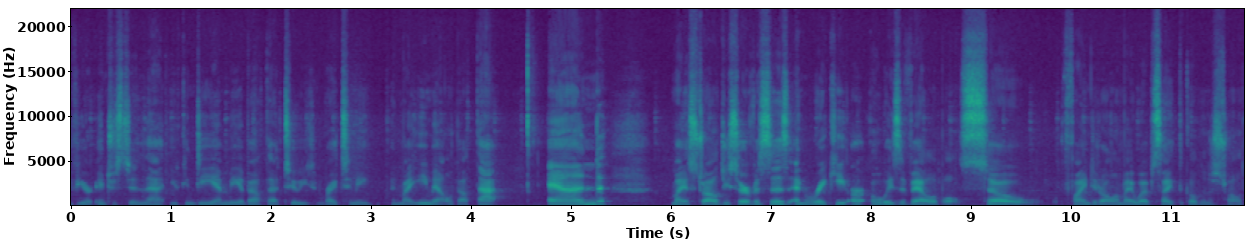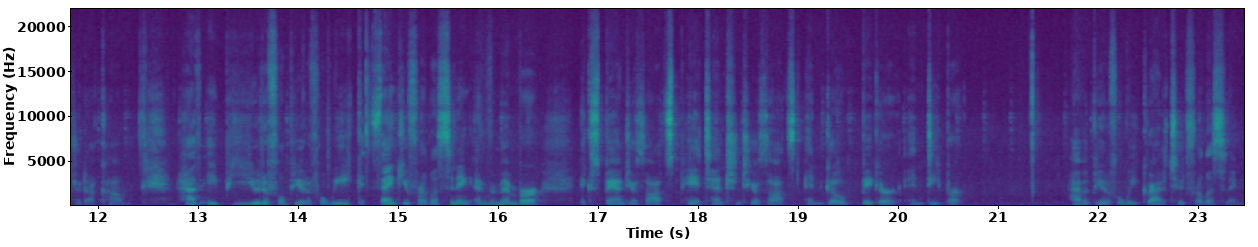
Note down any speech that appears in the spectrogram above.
if you're interested in that, you can DM me about that too. You can write to me in my email about that. And my astrology services and Reiki are always available. So find it all on my website, thegoldenastrologer.com. Have a beautiful, beautiful week. Thank you for listening. And remember, expand your thoughts, pay attention to your thoughts, and go bigger and deeper. Have a beautiful week. Gratitude for listening.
